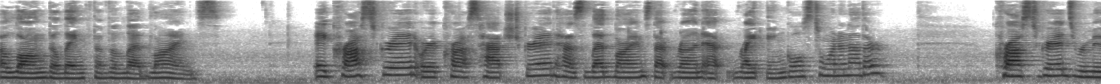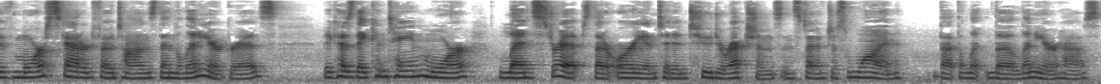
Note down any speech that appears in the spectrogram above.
along the length of the lead lines. A cross grid or a cross hatched grid has lead lines that run at right angles to one another. Crossed grids remove more scattered photons than the linear grids because they contain more lead strips that are oriented in two directions instead of just one that the, the linear has.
